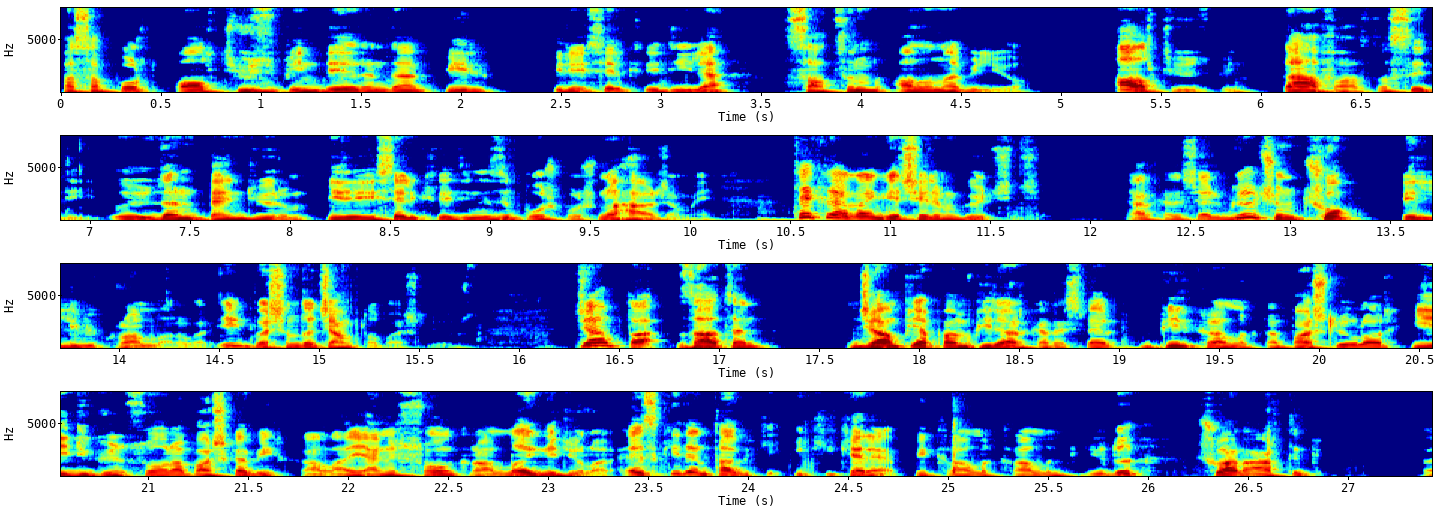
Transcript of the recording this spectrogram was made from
pasaport 600 bin değerinde bir bireysel krediyle satın alınabiliyor. 600 bin. Daha fazlası değil. O yüzden ben diyorum bireysel kredinizi boş boşuna harcamayın. Tekrardan geçelim göç için. Arkadaşlar göçün çok belli bir kuralları var. İlk başında jump'la başlıyoruz. Jump'ta zaten jump yapan bir arkadaşlar bir krallıkta başlıyorlar. 7 gün sonra başka bir krallığa yani son krallığa gidiyorlar. Eskiden tabii ki iki kere bir krallık krallık gidiyordu. Şu an artık e,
